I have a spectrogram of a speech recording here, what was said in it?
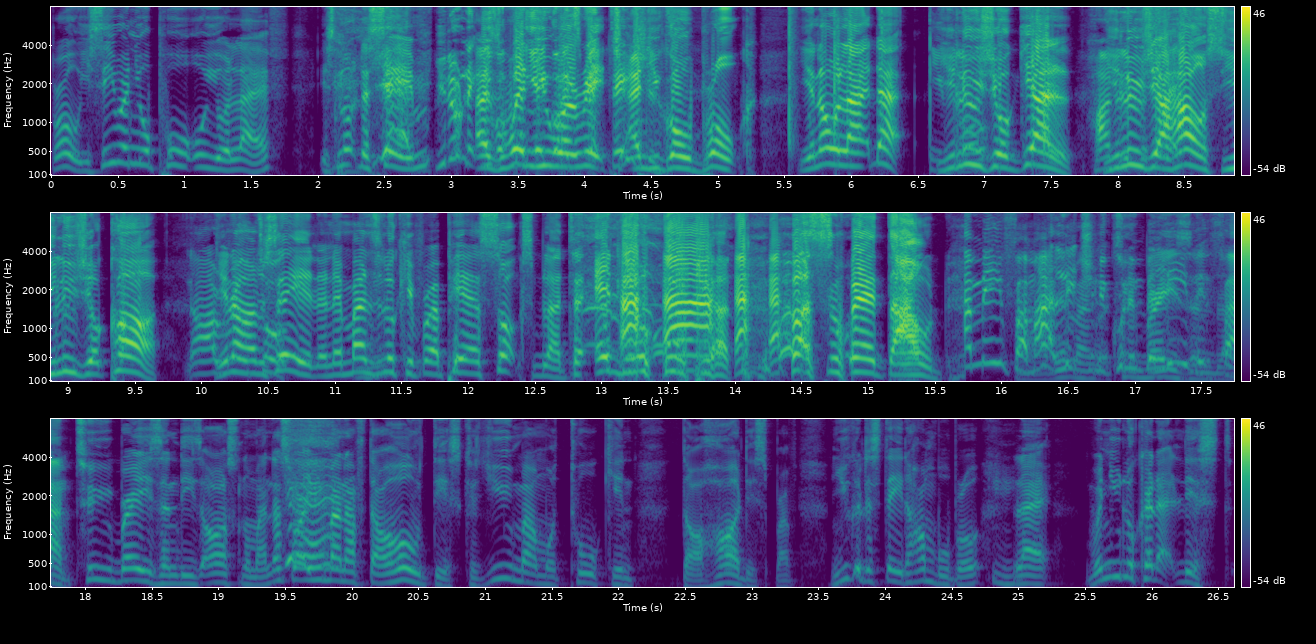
bro. You see when you're poor all your life, it's not the Yeah, same you don't- you as got- when you were rich and you go broke. You know, like that. You You, lose your gal, you lose your house, you lose your car. Nah, you know what I'm talk. saying? And the man's looking for a pair of socks, blood, to end your blood. I swear down. I mean, fam, I literally couldn't believe brazen, it, fam. Too brazen, these Arsenal man. That's why you man have to hold this, because you man were talking the hardest, bruv. And you could have stayed humble, bro. Mm. Like, when you look at that list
